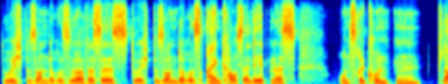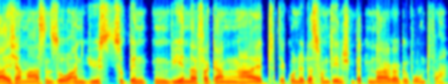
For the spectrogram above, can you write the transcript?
durch besondere Services, durch besonderes Einkaufserlebnis unsere Kunden gleichermaßen so an Jüst zu binden, wie in der Vergangenheit der Kunde das vom dänischen Bettenlager gewohnt war.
